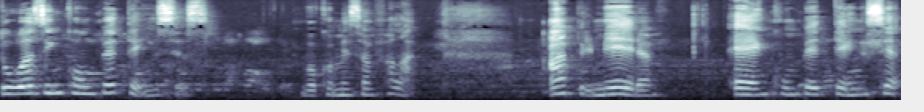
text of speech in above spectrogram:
duas incompetências. Vou começar a falar. A primeira é a incompetência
